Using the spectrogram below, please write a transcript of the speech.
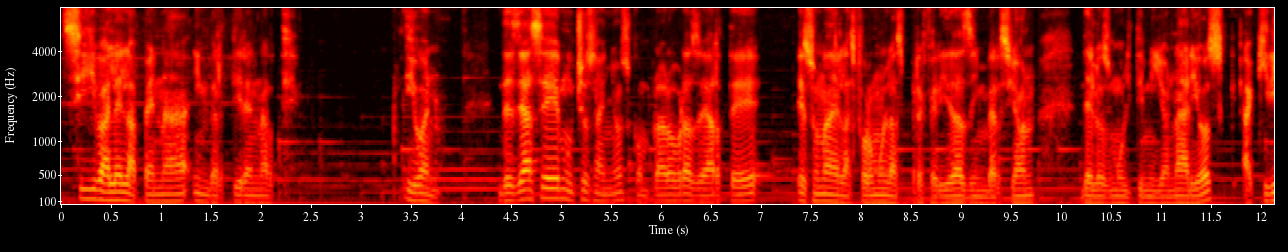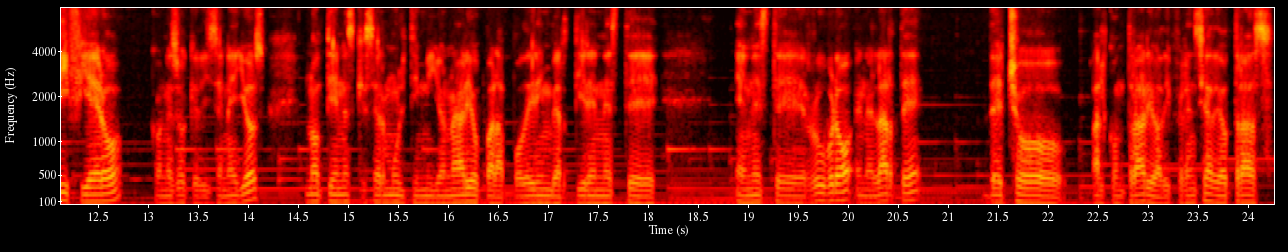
si vale la pena invertir en arte. Y bueno, desde hace muchos años comprar obras de arte es una de las fórmulas preferidas de inversión de los multimillonarios. Aquí difiero con eso que dicen ellos. No tienes que ser multimillonario para poder invertir en este, en este rubro, en el arte. De hecho, al contrario, a diferencia de otras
